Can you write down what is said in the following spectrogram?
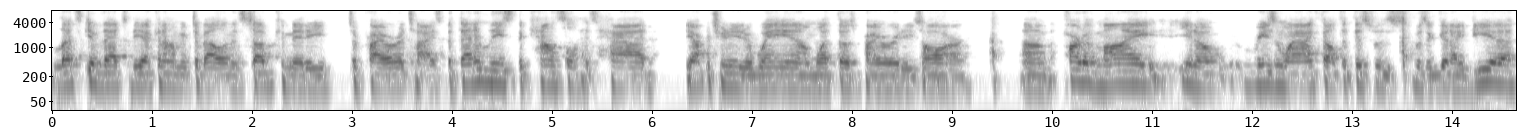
Let's give that to the Economic Development Subcommittee to prioritize. But then at least the council has had the opportunity to weigh in on what those priorities are. Um, part of my, you know, reason why I felt that this was was a good idea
